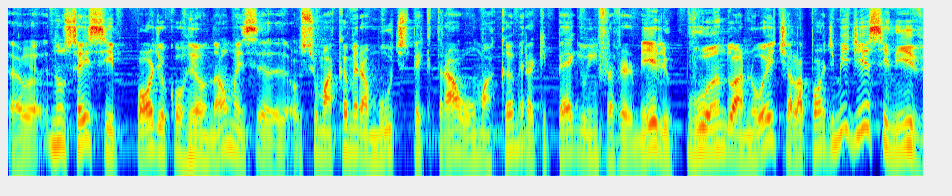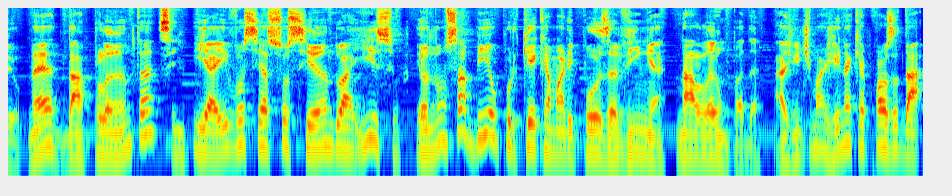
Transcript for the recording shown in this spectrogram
Eu não sei se pode ocorrer ou não, mas eh, se uma câmera multispectral ou uma câmera que pegue o infravermelho voando à noite, ela pode medir esse nível, né, da planta. Sim. E aí você associando a isso, eu não sabia o porquê que a mariposa vinha na lâmpada. A gente imagina que é por causa da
